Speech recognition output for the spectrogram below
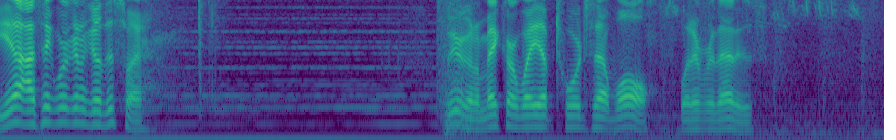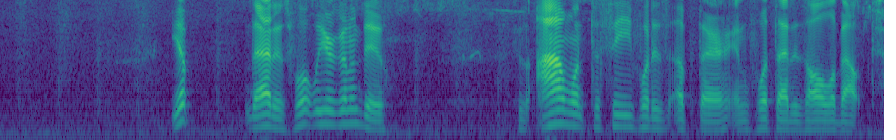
Yeah, I think we're going to go this way. We are going to make our way up towards that wall, whatever that is. Yep, that is what we are going to do. Because I want to see what is up there and what that is all about.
